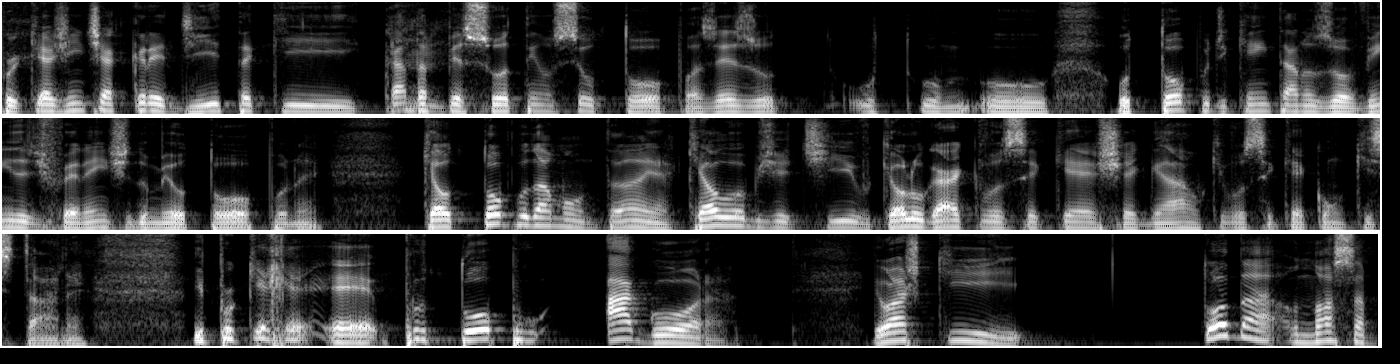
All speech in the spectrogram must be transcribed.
porque a gente acredita que cada pessoa tem o seu topo. Às vezes o, o, o, o topo de quem está nos ouvindo é diferente do meu topo, né? Que é o topo da montanha, que é o objetivo, que é o lugar que você quer chegar, o que você quer conquistar, né? E porque é, para o topo agora. Eu acho que toda a nossa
